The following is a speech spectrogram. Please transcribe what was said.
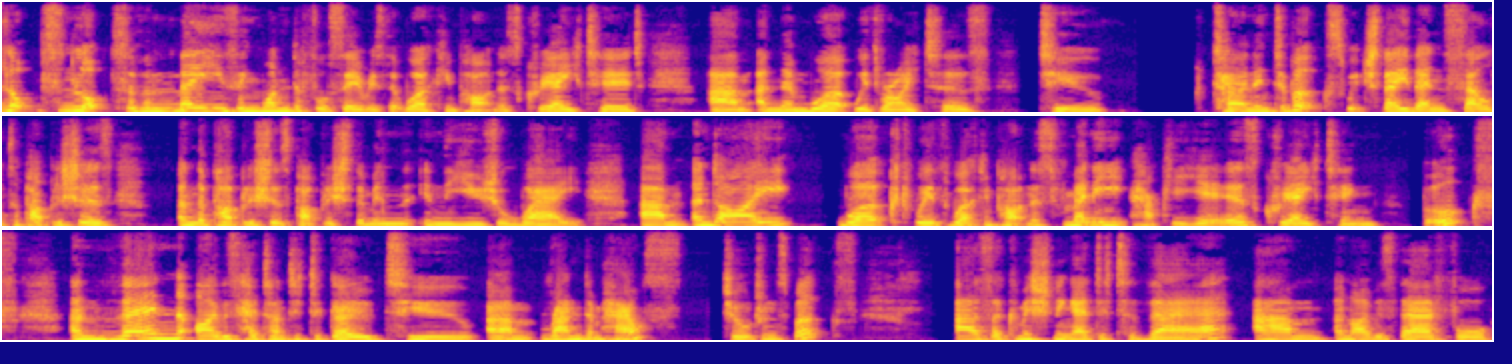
lots and lots of amazing, wonderful series that Working Partners created um, and then work with writers to turn into books, which they then sell to publishers, and the publishers publish them in in the usual way. Um, and I worked with working partners for many happy years, creating books, and then I was headhunted to go to um, Random House Children's Books as a commissioning editor there, um, and I was there for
